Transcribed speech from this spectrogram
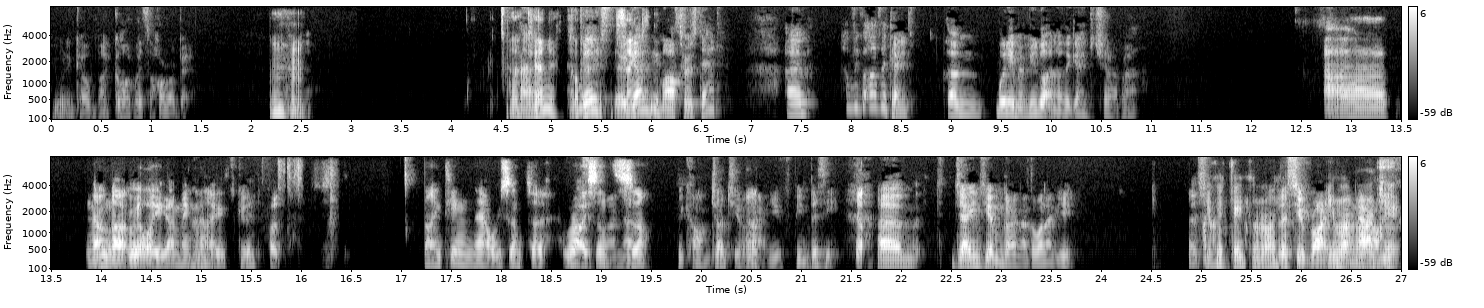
You wouldn't go. Oh my God, where's the horror bit? Mm-hmm. Yeah. Okay, um, cool. good. There Thank we go. You. Martha is dead. Um, have we got other games? Um, William, have you got another game to chat about? Uh, no, not really. I mean, no, I good. Put 19 hours into Horizon, so we can't judge you on yeah. that. You've been busy. Yeah. Um, James, you haven't got another one, have you? Unless you, I could think of one. Unless you're writing you one now. Like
